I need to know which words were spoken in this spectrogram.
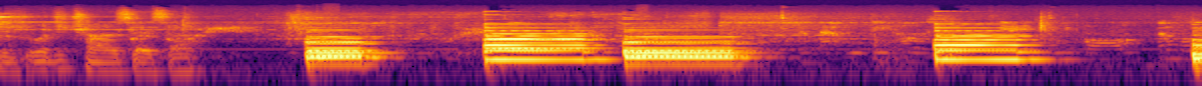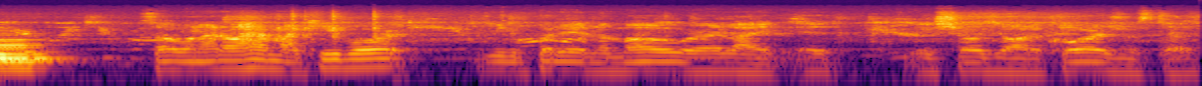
What you what you trying to say, So when I don't have my keyboard, you can put it in a mode where like it, it shows you all the chords and stuff.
